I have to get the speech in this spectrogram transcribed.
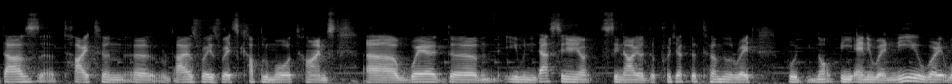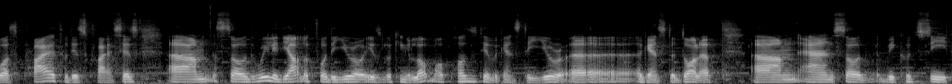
does uh, tighten, uh, does raise rates a couple more times, uh, where the even in that scenario, scenario, the projected terminal rate would not be anywhere near where it was prior to this crisis. Um, so really, the outlook for the euro is looking a lot more positive against the euro, uh, against the dollar, um, and so we could see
